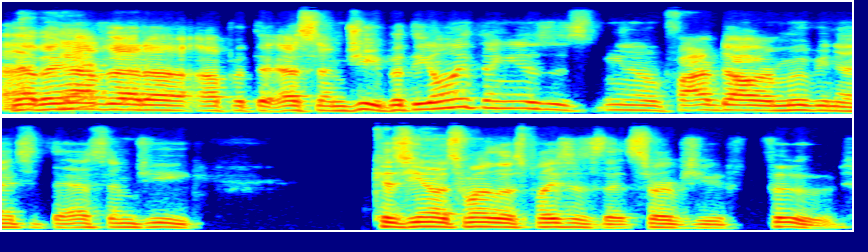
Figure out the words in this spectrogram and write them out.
Uh, yeah, they yeah. have that uh, up at the SMG. But the only thing is, is you know, five dollar movie nights at the SMG because you know it's one of those places that serves you food.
